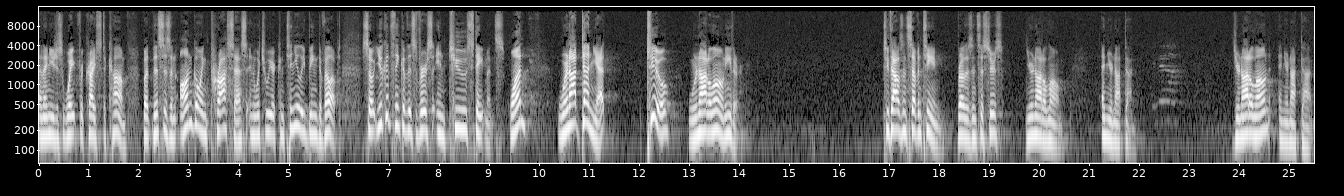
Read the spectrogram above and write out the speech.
and then you just wait for Christ to come. But this is an ongoing process in which we are continually being developed. So you could think of this verse in two statements. One, we're not done yet. Two, we're not alone either. 2017, brothers and sisters, you're not alone and you're not done. You're not alone and you're not done.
